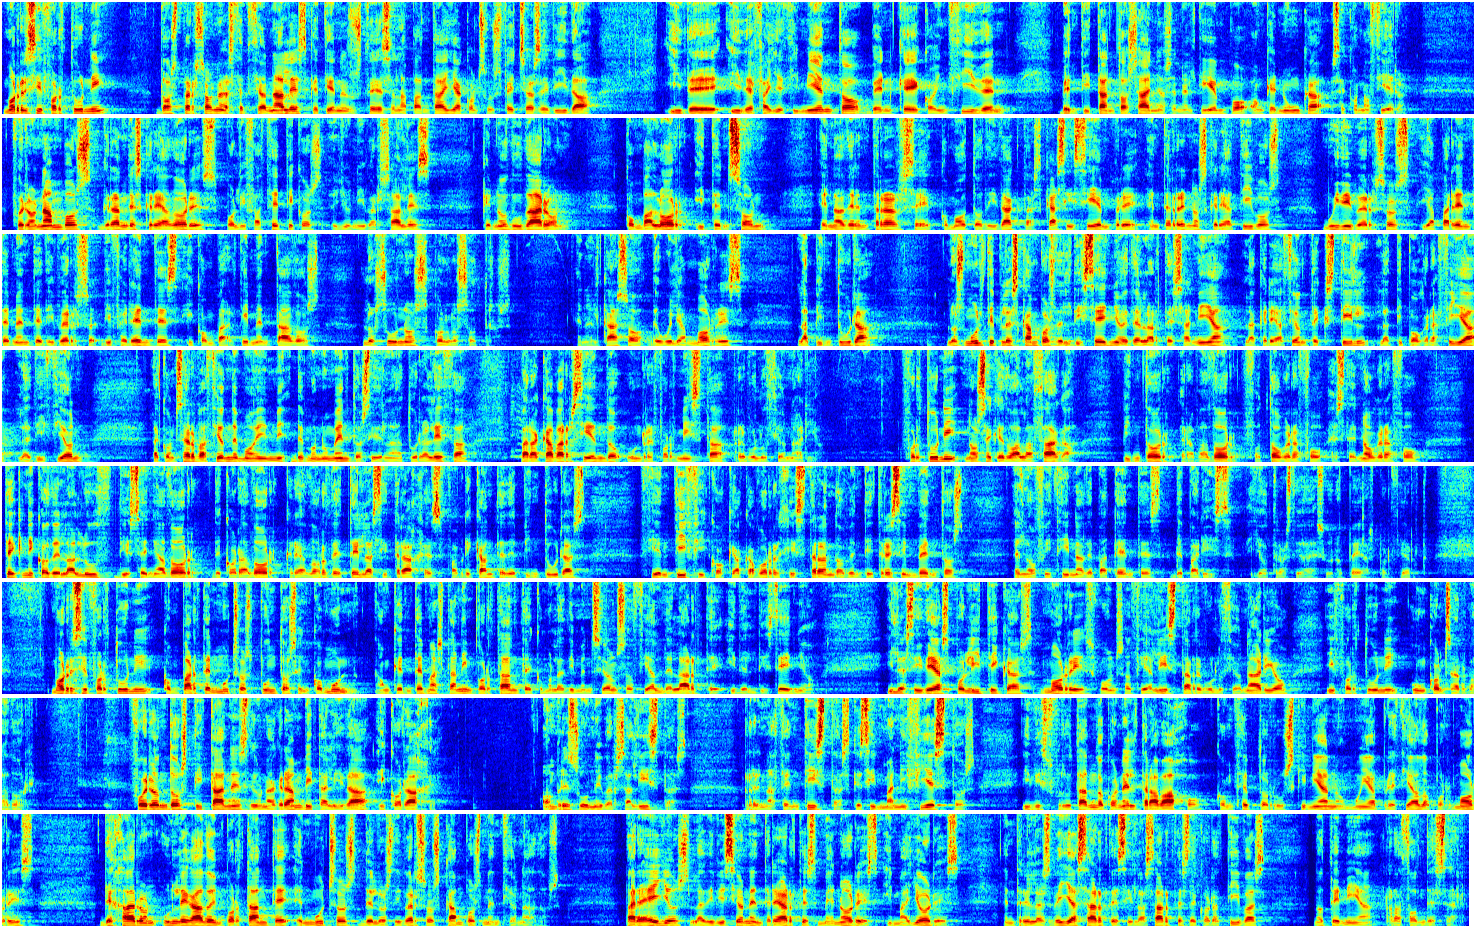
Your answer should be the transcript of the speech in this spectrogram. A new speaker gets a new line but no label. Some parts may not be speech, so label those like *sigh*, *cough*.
Morris y Fortuny, dos personas excepcionales que tienen ustedes en la pantalla con sus fechas de vida y de, y de fallecimiento, ven que coinciden veintitantos años en el tiempo, aunque nunca se conocieron. Fueron ambos grandes creadores, polifacéticos y universales, que no dudaron con valor y tensón en adentrarse como autodidactas casi siempre en terrenos creativos muy diversos y aparentemente diferentes y compartimentados los unos con los otros. En el caso de William Morris, la pintura, los múltiples campos del diseño y de la artesanía, la creación textil, la tipografía, la edición, la conservación de, de monumentos y de la naturaleza, para acabar siendo un reformista revolucionario. Fortuny no se quedó a la zaga, pintor, grabador, fotógrafo, escenógrafo, técnico de la luz, diseñador, decorador, creador de telas y trajes, fabricante de pinturas, científico que acabó registrando 23 inventos en la Oficina de Patentes de París y otras ciudades europeas, por cierto. Morris y Fortuny comparten muchos puntos en común, aunque en temas tan importantes como la dimensión social del arte y del diseño y las ideas políticas, Morris fue un socialista revolucionario y Fortuny un conservador. Fueron dos titanes de una gran vitalidad y coraje, hombres universalistas, renacentistas, que sin manifiestos y disfrutando con el trabajo, concepto ruskiniano muy apreciado por Morris, dejaron un legado importante en muchos de los diversos campos mencionados. Para ellos, la división entre artes menores y mayores, entre las bellas artes y las artes decorativas, no tenía razón de ser.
